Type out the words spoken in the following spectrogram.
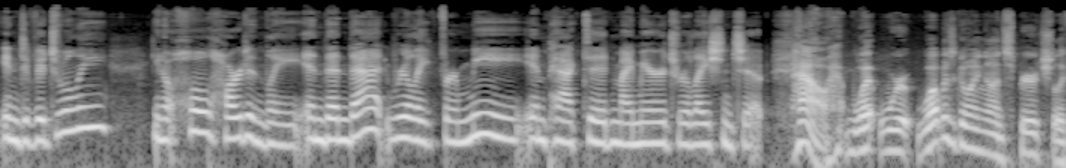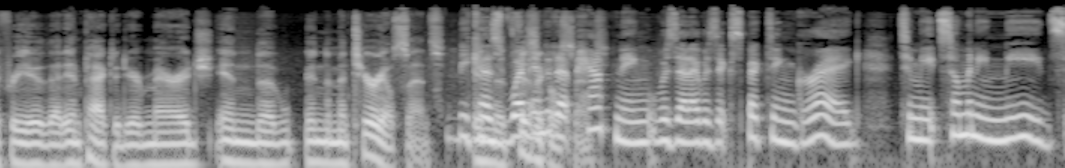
individually, you know, wholeheartedly, and then that really, for me, impacted my marriage relationship. How? What were what was going on spiritually for you that impacted your marriage in the in the material sense? Because what ended up sense? happening was that I was expecting Greg to meet so many needs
